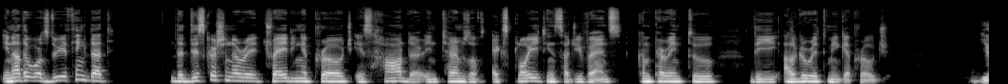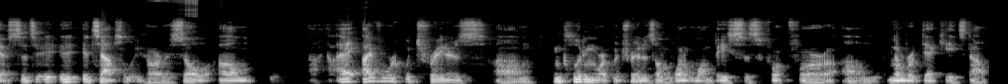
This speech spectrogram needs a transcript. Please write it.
In other words, do you think that the discretionary trading approach is harder in terms of exploiting such events comparing to the algorithmic approach? Yes, it's it, it's absolutely harder. So um, I, have worked with traders, um, including work with traders on a one-on-one basis for for um, a number of decades now.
